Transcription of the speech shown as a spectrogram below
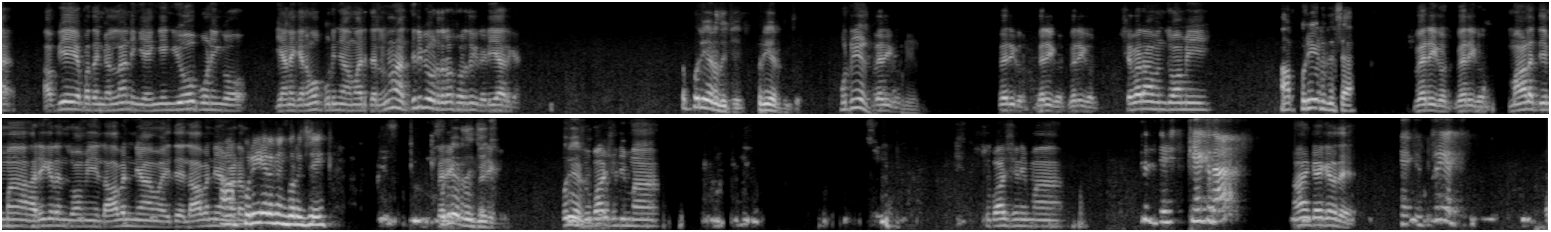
அவ்விய பதங்கள்லாம் நீங்க எங்கெங்கயோ போனீங்கோ எனக்கு என்னவோ புரிஞ்ச மாதிரி தெரியல நான் திருப்பி ஒரு தடவை சொல்றதுக்கு ரெடியா இருக்கேன். புரியுறது புரியுறது Very good. புரியுது. Very good very good very good Sivaraman Swami. ஆ புரியுது sir. Very good very good மாலத்திம்மா Hariharan Swami Lavanya இது லாவண்யா மேடம் புரியுறதுங்க குருஜி. புரியுறது ஜி. புரியுறது சுபாஷினிமா. சுபாஷினிமா. கேக்குதா? ஆ கேக்குறது. புரியுது.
